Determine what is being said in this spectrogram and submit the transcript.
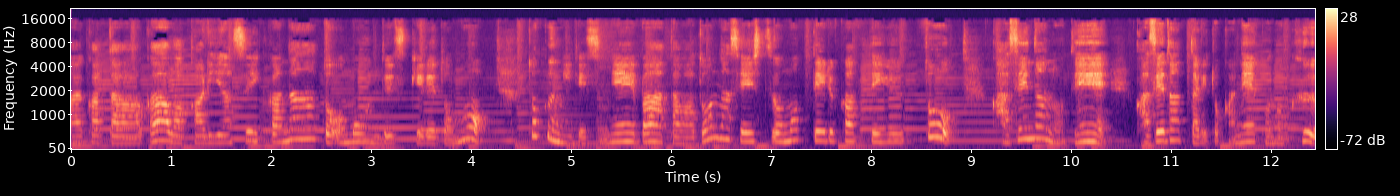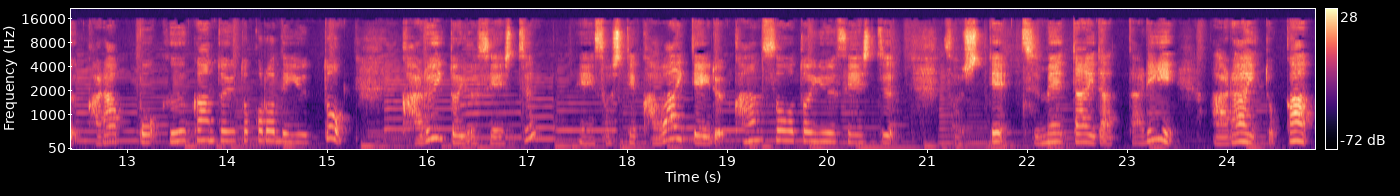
え方が分かりやすいかなと思うんですけれども特にですねバータはどんな性質を持っているかっていうと風なので風だったりとかねこの空空っぽ空間というところで言うと軽いという性質えー、そして乾いている乾燥という性質そして冷たいだったり荒いとか、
